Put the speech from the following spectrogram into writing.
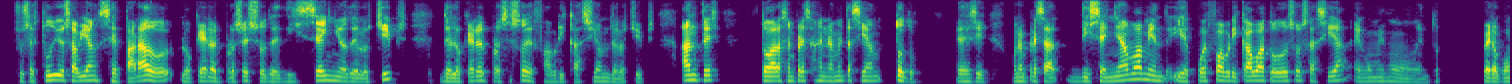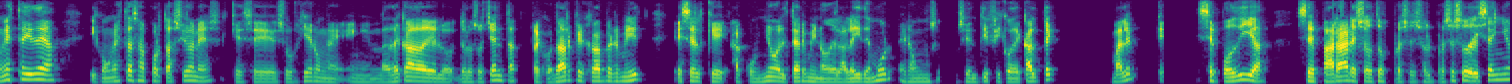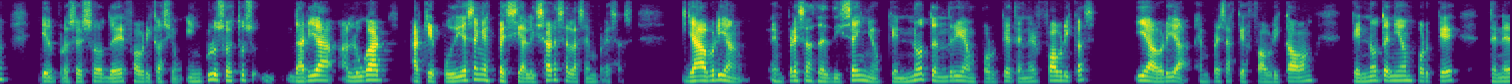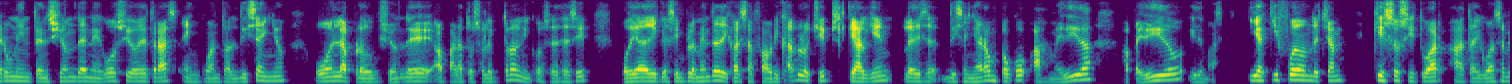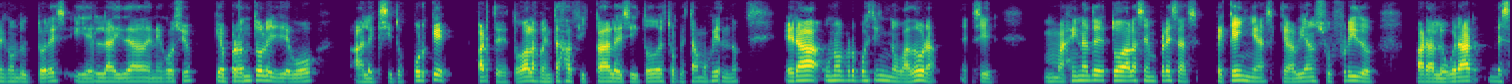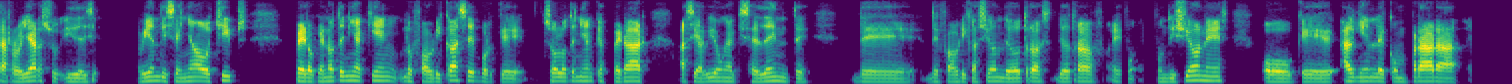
sus estudios habían separado lo que era el proceso de diseño de los chips de lo que era el proceso de fabricación de los chips. Antes, todas las empresas generalmente hacían todo. Es decir, una empresa diseñaba y después fabricaba todo eso, se hacía en un mismo momento. Pero con esta idea y con estas aportaciones que se surgieron e-, en, la década de, los 80, recordar que Carver Mead es el que acuñó el término de la ley de Moore, era un científico de Caltech, ¿vale? Eh, se podía separar esos dos procesos, el proceso de diseño y el proceso de fabricación. Incluso esto daría lugar a que pudiesen especializarse las empresas. Ya habrían empresas de diseño que no tendrían por qué tener fábricas y habría empresas que fabricaban que no tenían por qué tener una intención de negocio detrás en cuanto al diseño o en la producción de aparatos electrónicos. Es decir, podía simplemente dedicarse a fabricar los chips que alguien le diseñara un poco a medida, a pedido y demás. Y aquí fue donde Chan quiso situar a Taiwan Semiconductores y es la idea de negocio que pronto le llevó al éxito. ¿Por qué? Aparte de todas las ventajas fiscales y todo esto que estamos viendo, era una propuesta innovadora. Es decir, imagínate todas las empresas pequeñas que habían sufrido para lograr desarrollar su y habían diseñado chips, pero que no tenía quien los fabricase porque solo tenían que esperar a si había un excedente de, fabricación de otras, de otras eh, fundiciones o que alguien le comprara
